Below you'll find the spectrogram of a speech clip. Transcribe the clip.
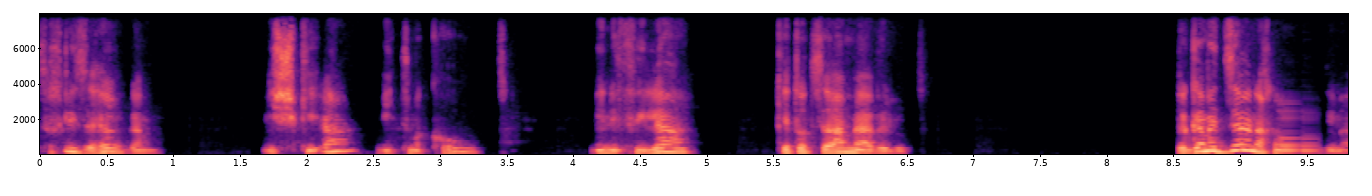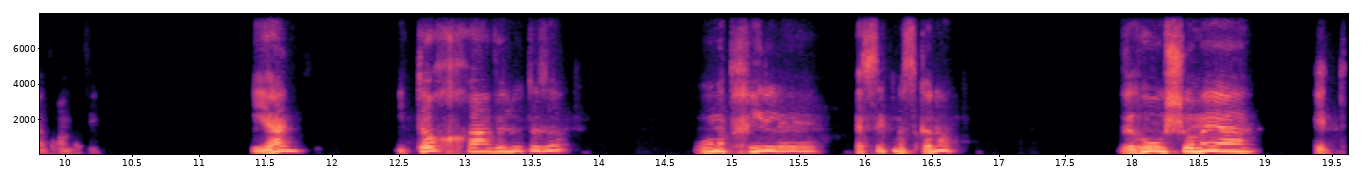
צריך להיזהר גם משקיעה, מהתמכרות, מנפילה, כתוצאה מאבלות. וגם את זה אנחנו לומדים מאברהם אבינו. מיד, מתוך האבלות הזאת, הוא מתחיל אה, להסיק מסקנות, והוא שומע את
